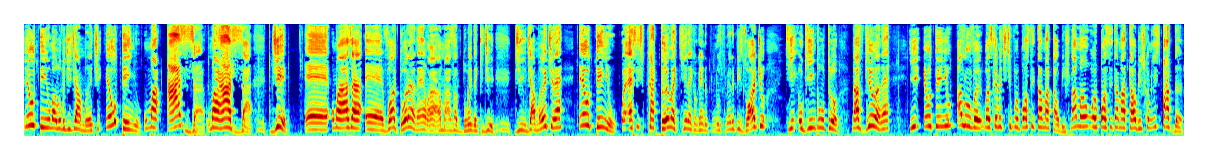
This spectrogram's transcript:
Eu tenho uma luva de diamante. Eu tenho uma asa. Uma asa de... É, uma asa é, voadora, né? Uma, uma asa doida aqui de, de diamante, né? Eu tenho essa katana aqui, né? Que eu ganhei no, no primeiro episódio. Que o Gui encontrou na vila, né? E eu tenho a luva. Basicamente, tipo, eu posso tentar matar o bicho na mão ou eu posso tentar matar o bicho com a minha espada.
